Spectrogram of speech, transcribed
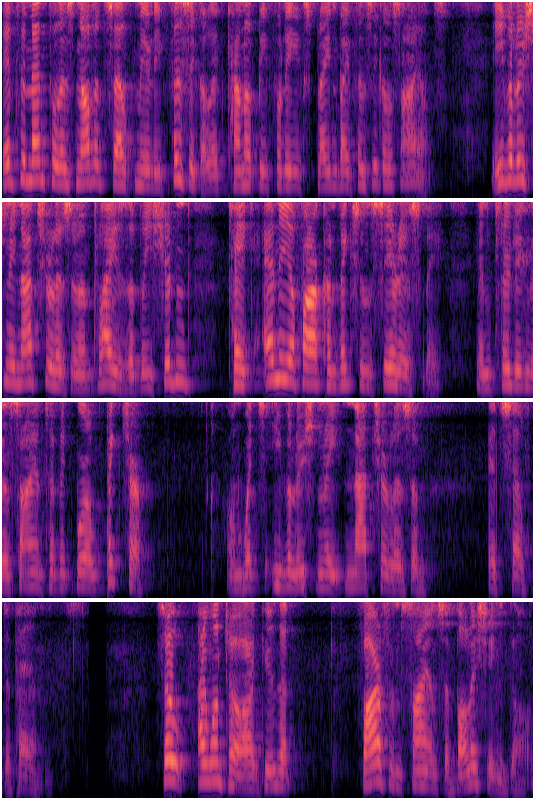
If the mental is not itself merely physical, it cannot be fully explained by physical science. Evolutionary naturalism implies that we shouldn't take any of our convictions seriously, including the scientific world picture on which evolutionary naturalism itself depends. So I want to argue that Far from science abolishing God,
